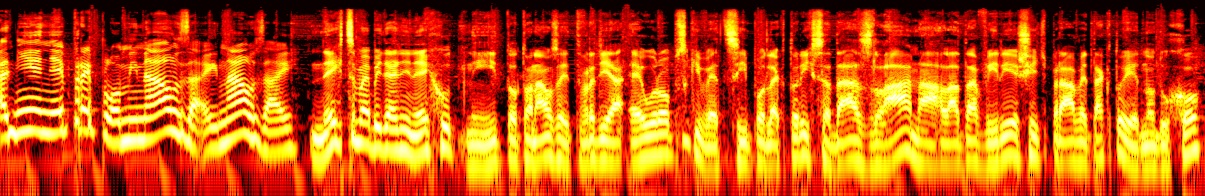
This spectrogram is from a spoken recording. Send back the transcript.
A nie, nepreplo mi naozaj, naozaj. Nechceme byť ani nechutní, toto naozaj tvrdia európsky vedci, podľa ktorých sa dá zlá náhlada vyriešiť práve takto jednoducho,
